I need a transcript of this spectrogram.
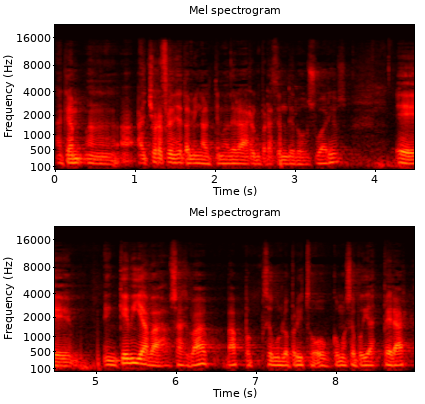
Aquí ha, ha hecho referencia también al tema de la recuperación de los usuarios. Eh, ¿En qué vía va? O sea, ¿va, ¿va según lo previsto o cómo se podía esperar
